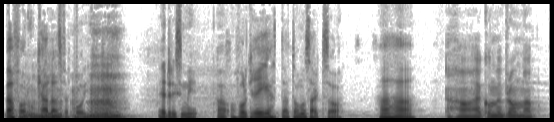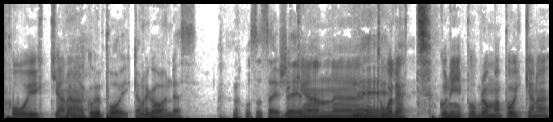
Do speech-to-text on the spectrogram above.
Varför har de kallats för pojkar? Är det liksom, har folk retat dem och sagt så? Haha, Jaha, här kommer men Brommapojkarna. här kommer pojkarna gåendes. Och så säger tjejerna, Vilken eh, nej, toalett går ni på, Brommapojkarna?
